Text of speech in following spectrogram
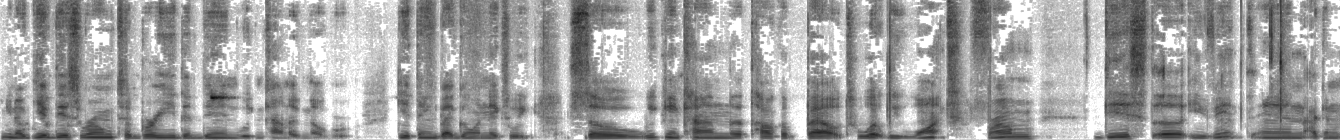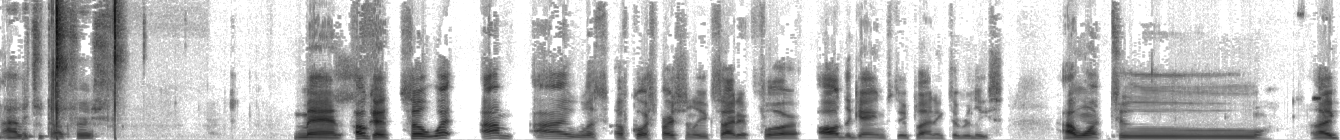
you know give this room to breathe and then we can kind of you know get things back going next week so we can kind of talk about what we want from this uh event and i can i'll let you talk first Man, okay. So what I'm I was of course personally excited for all the games they're planning to release. I want to like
